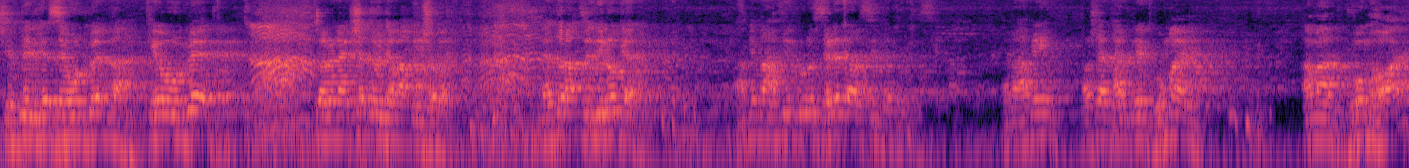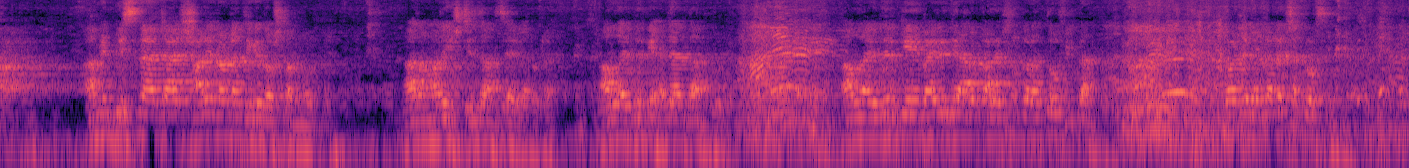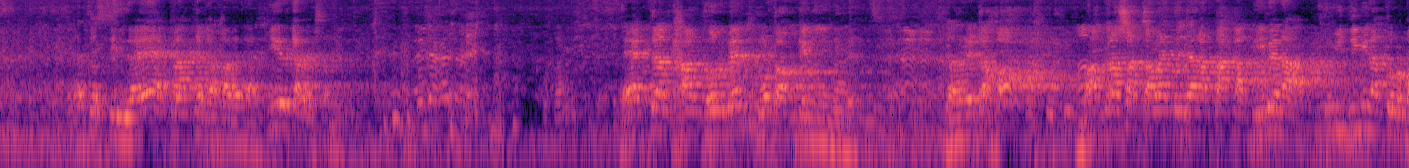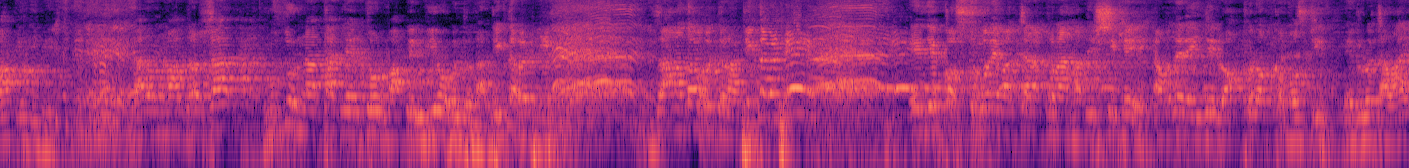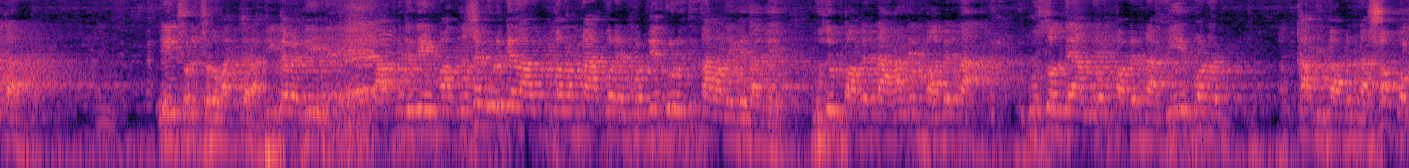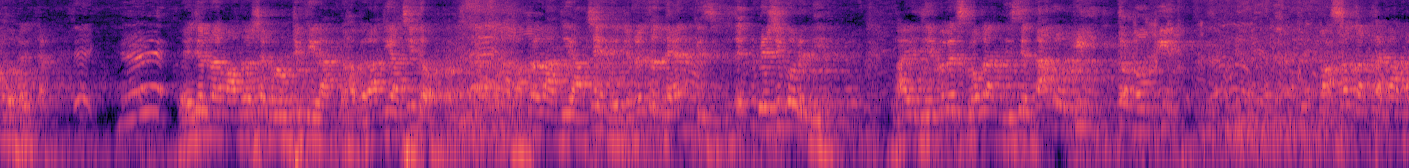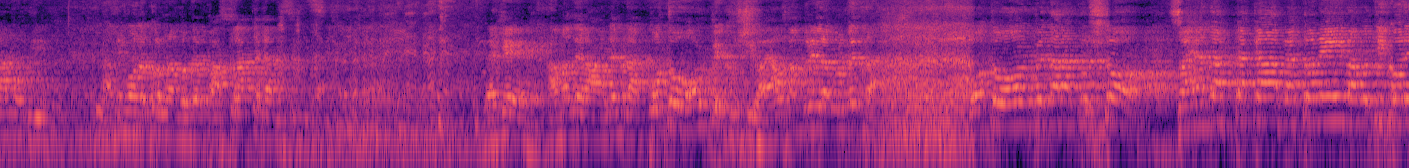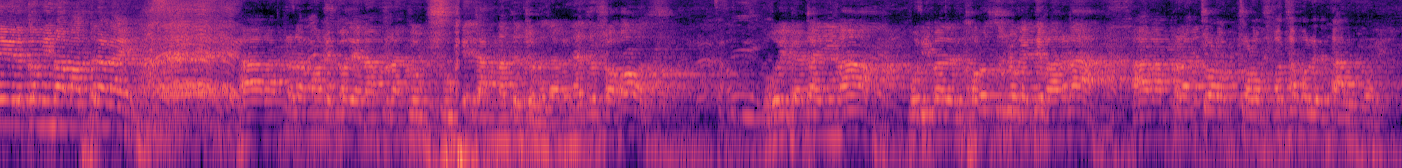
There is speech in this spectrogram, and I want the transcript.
শিল্পীর উঠবেন না। কেউ উঠবে? চলেন একসাথে উঠে আমি সবাই। এত রাত্রে দিল কেন? আমি মাহফিলগুলো ছেড়ে দেওয়ার চিন্তা করতেছি। আমি বাসায় থাকলে ঘুমাই, আমার ঘুম হয়, আমি বিছনায় যাই সাড়ে নটা থেকে দশটার মধ্যে। আর আমার স্টেজ আছে এগারোটা। আল্লাহ এদেরকে হাজার দান করে আল্লাহ এদেরকে বাইরে দিয়ে আরও কালেকশন করার তৌফিক দান করে কয় কালেকশন করছেন? এত চিল্লায় এক লাখ টাকা পারে না। কি এর কালেকশন একটা খাল ধরবেন, মোটা অঙ্কে নিয়ে কারণ এটা হক। মাদ্রাসা চালাইতে যারা টাকা দিবে না দিবি না, তোর দিবি। কারণ হুজুর না থাকলে তোর বাপের বিয়ে না, ঠিক ঠিক না, ঠিক ঠিক এই যে কষ্ট করে বাচ্চারা কোরআন হাদিস শিখে, আমাদের এই যে লক্ষ লক্ষ মসজিদ, এগুলো চালায় কারা? এই ছোট ছোট বাচ্চারা, ঠিক না আপনি যদি এই মাদ্রাসা গুলোকে লালন পালন না করেন, মসজিদ গুলোতে তালা লেগে যাবে। হুজুর পাবেন না, আলেম পাবেন না মুসল দেওয়ার লোক পাবেন না বিয়ে পড়ার কাজী পাবেন না, সব বন্ধ হয়ে যাবে। এই জন্য টিকিয়ে রাখতে হবে। রাজি আছি তো? আপনারা রাজি আছেন? এই জন্য তো দেন কিছু। একটু বেশি করে দিন। ভাই যেভাবে স্লোগান দিছে, দানবী দানবী পাঁচ হাজার টাকা আমি মনে করলাম বোধহয় পাঁচ লাখ টাকা দেখে আমাদের আলেমরা কত অল্পে খুশি হয়, আলহামদুলিল্লাহ বলবেন না। কত অল্পে তারা তুষ্ট ছয় হাজার টাকা ইমামতি করে এরকম ইমাম নাই? আর আপনারা মনে করেন, আপনারা খুব সুখে জান্নাতে চলে যাবেন। এত সহজ। ওই বেটা ইমাম, পরিবারের খরচ যোগাইতে পারে না। আর আপনারা চড়ক চড়ক কথা বলেন তার উপরে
